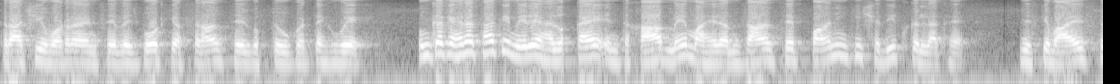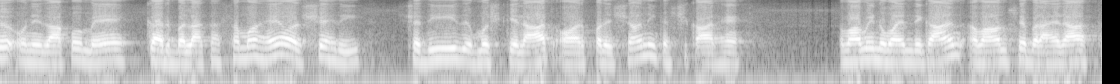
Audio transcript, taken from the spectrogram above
Karachi water and sewerage board के अफसरान से गुफ्तु करते हुए उनका कहना था कि मेरे हल्का इंतखाब में माह रमज़ान से पानी की शदीद किल्लत है, जिसके बायस उन इलाकों में करबला का समा है और शहरी शदीद मुश्किल और परेशानी का शिकार हैं। अवामी नुमाइंदगान अवाम से बरह रास्त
